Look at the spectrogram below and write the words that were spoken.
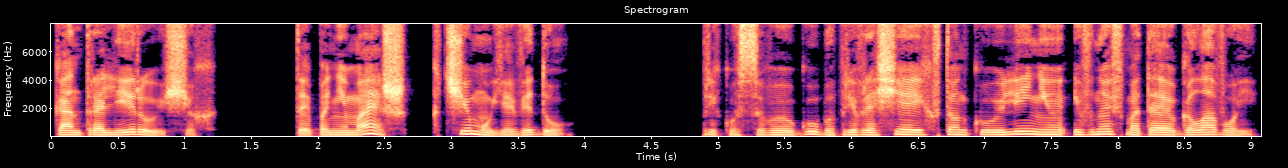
контролирующих. Ты понимаешь, к чему я веду? Прикусываю губы, превращая их в тонкую линию и вновь мотаю головой.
